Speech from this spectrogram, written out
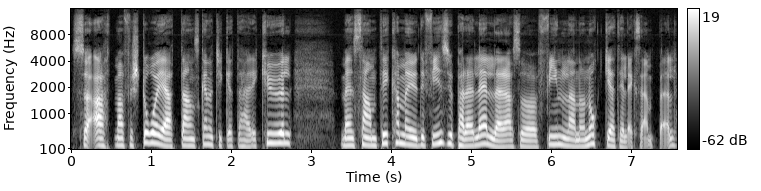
Så att man förstår ju att danskarna tycker att det här är kul. Men samtidigt kan man ju, det finns ju paralleller, alltså Finland och Nokia till exempel.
